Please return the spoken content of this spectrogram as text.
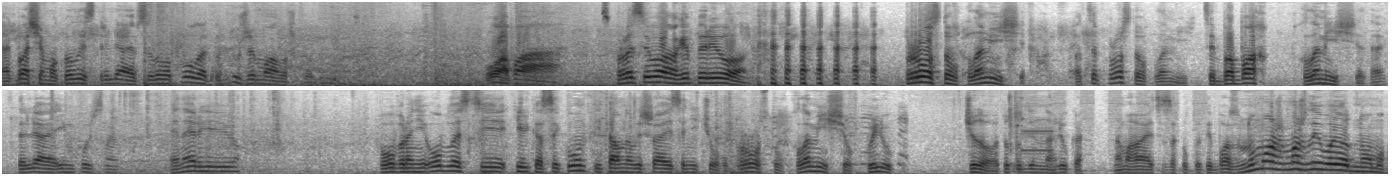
Як бачимо, коли стріляє в силове поле, то дуже мало шкоди. Опа! Спрацював Гіперіон. Просто в хламіще. Оце просто в хламіще. Це бабах в хламіще, так? Стріляє імпульсною енергією. По обраній області кілька секунд і там не лишається нічого. Просто в хламіще, в пилюк. Чудово, тут один наглюка намагається захопити базу. Ну, мож, можливо, і одному.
